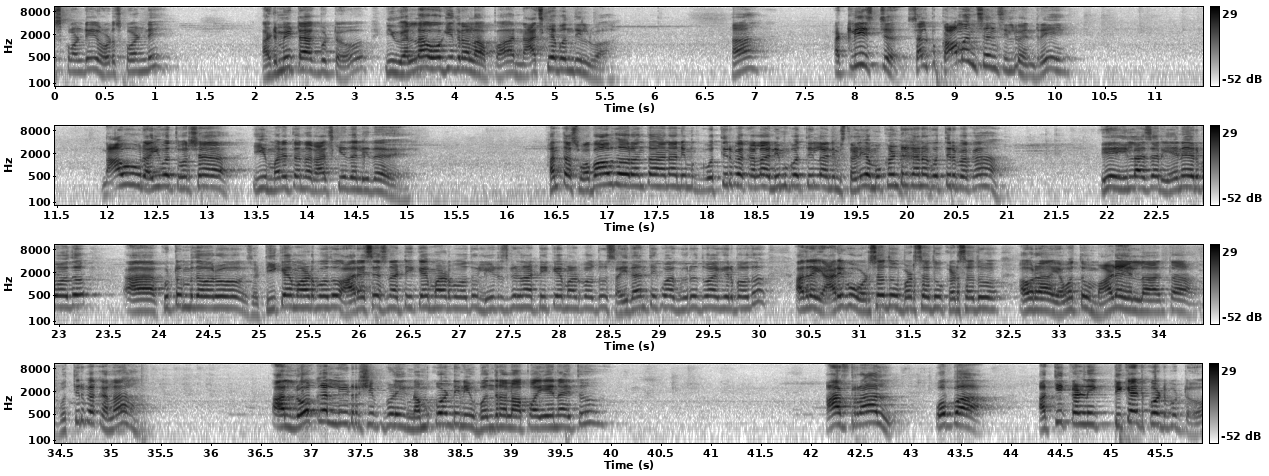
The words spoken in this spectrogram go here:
ಇಸ್ಕೊಂಡು ಹೊಡೆಸ್ಕೊಂಡು ಅಡ್ಮಿಟ್ ಆಗಿಬಿಟ್ಟು ನೀವೆಲ್ಲ ಹೋಗಿದ್ರಲ್ಲಪ್ಪ, ನಾಚಿಕೆ ಬಂದಿಲ್ವಾ? ಹಾಂ? ಅಟ್ಲೀಸ್ಟ್ ಸ್ವಲ್ಪ ಕಾಮನ್ ಸೆನ್ಸ್ ಇಲ್ವೇನ್ರಿ? ನಾವು ಐವತ್ತು ವರ್ಷ ಈ ಮನೆತನ ರಾಜಕೀಯದಲ್ಲಿದ್ದೇವೆ. ಅಂಥ ಸ್ವಭಾವದವ್ರಂತ ನಿಮ್ಗೆ ಗೊತ್ತಿರಬೇಕಲ್ಲ, ನಿಮ್ಗೆ ಗೊತ್ತಿಲ್ಲ, ನಿಮ್ಮ ಸ್ಥಳೀಯ ಮುಖಂಡರಿಗಾನ ಗೊತ್ತಿರಬೇಕಾ? ಏ, ಇಲ್ಲ ಸರ್, ಏನೇ ಇರ್ಬೋದು ಕುಟುಂಬದವರು ಸ- ಟೀಕೆ ಮಾಡ್ಬೋದು, ಆರ್ ಎಸ್ ಎಸ್ನ ಟೀಕೆ ಮಾಡ್ಬೋದು, ಲೀಡರ್ಸ್ಗಳನ್ನ ಟೀಕೆ ಮಾಡ್ಬೋದು, ಸೈದ್ಧಾಂತಿಕವಾಗಿ ವಿರುದ್ಧವಾಗಿರ್ಬೋದು, ಆದರೆ ಯಾರಿಗೂ ಒಡ್ಸೋದು, ಬಡಿಸೋದು ಕಡಿಸೋದು ಅವರ ಯಾವತ್ತೂ ಮಾಡೇ ಇಲ್ಲ ಅಂತ ಗೊತ್ತಿರಬೇಕಲ್ಲ? ಆ ಲೋಕಲ್ ಲೀಡರ್ಶಿಪ್ಗಳಿಗೆ ನಂಬ್ಕೊಂಡು ನೀವು ಬಂದ್ರಲ್ಲಪ್ಪ, ಏನಾಯಿತು? ಆಫ್ಟರ್ ಆಲ್ ಒಬ್ಬ ಅಕ್ಕಿ ಕಳ್ಳಿಗೆ ಟಿಕೆಟ್ ಕೊಟ್ಬಿಟ್ಟು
